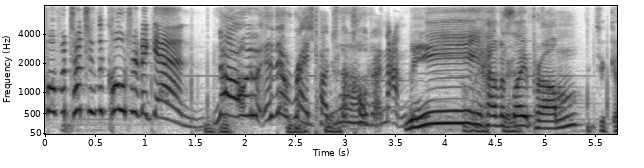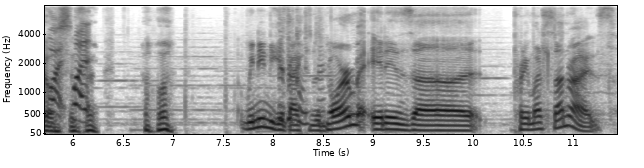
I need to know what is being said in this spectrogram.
fault for touching the cauldron again. No, it, the red touched the cauldron, not me. We have a slight problem. It's a ghost. What? what? We need to get back to the dorm. It is uh pretty much sunrise.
